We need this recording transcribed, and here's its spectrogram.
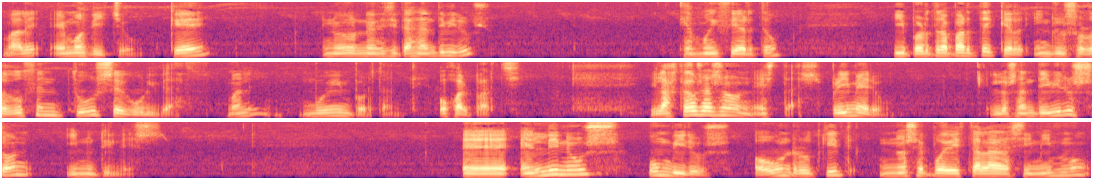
¿Vale? Hemos dicho que no necesitas antivirus, que es muy cierto, y por otra parte que incluso reducen tu seguridad, ¿vale? Muy importante, ojo al parche. Y las causas son estas. Primero, los antivirus son inútiles. Eh, en Linux, un virus o un rootkit no se puede instalar a sí mismo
